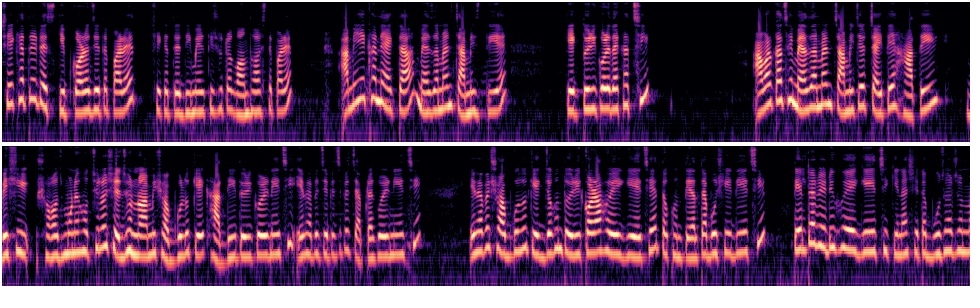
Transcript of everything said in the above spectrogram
সেক্ষেত্রে এটা স্কিপ করা যেতে পারে। সেক্ষেত্রে ডিমের কিছুটা গন্ধ আসতে পারে। আমি এখানে একটা মেজারমেন্ট চামিচ দিয়ে কেক তৈরি করে দেখাচ্ছি। আমার কাছে মেজারমেন্ট চামিচের চাইতে হাতেই বেশি সহজ মনে হচ্ছিল, সেজন্য আমি সবগুলো কেক হাত দিয়ে তৈরি করে নিয়েছি। এভাবে চেপে চেপে চ্যাপটা করে নিয়েছি। এভাবে সবগুলো কেক যখন তৈরি করা হয়ে গিয়েছে, তখন তেলটা বসিয়ে দিয়েছি। তেলটা রেডি হয়ে গিয়েছে কিনা সেটা বোঝার জন্য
